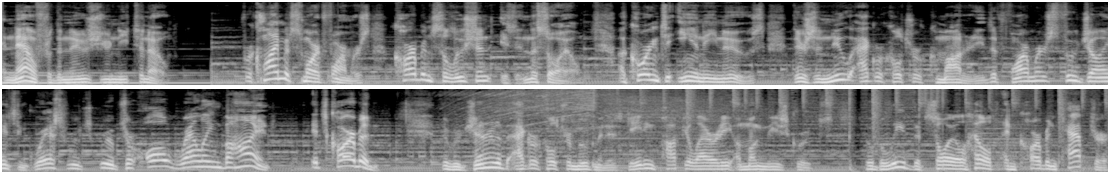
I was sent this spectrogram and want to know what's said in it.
And now for the news you need to know. For climate smart farmers, carbon solution is in the soil. According to E&E News, there's a new agricultural commodity that farmers, food giants, and grassroots groups are all rallying behind. It's carbon. The regenerative agriculture movement is gaining popularity among these groups who believe that soil health and carbon capture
